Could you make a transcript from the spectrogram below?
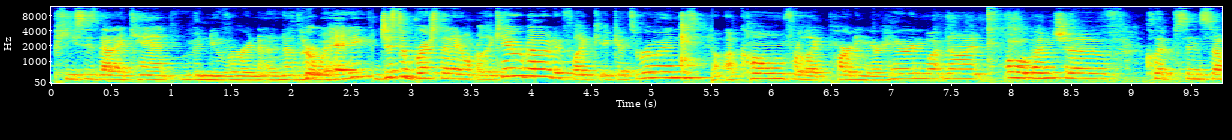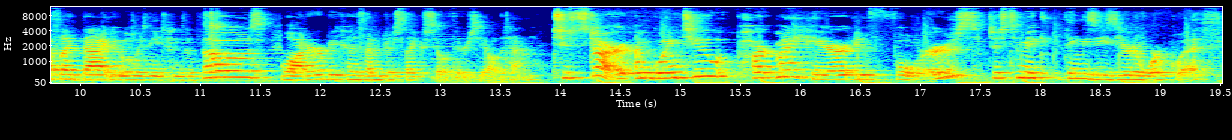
pieces that I can't maneuver in another way. Just a brush that I don't really care about if like it gets ruined, a comb for like parting your hair and whatnot, oh, a bunch of clips and stuff like that. You always need tons of those. Water because I'm just like so thirsty all the time. To start, I'm going to part my hair in fours just to make things easier to work with.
